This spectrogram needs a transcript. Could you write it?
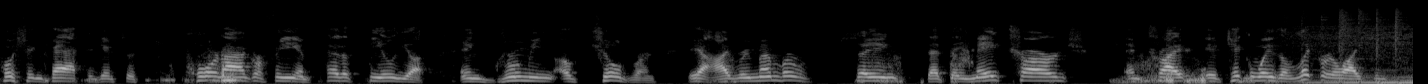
pushing back against this pornography and pedophilia and grooming of children. Yeah, I remember saying that they may charge and try to take away the liquor license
